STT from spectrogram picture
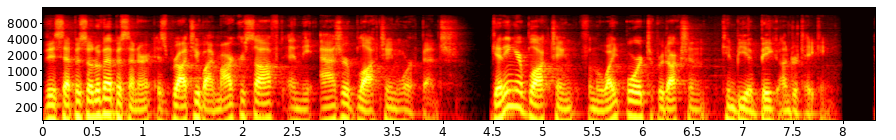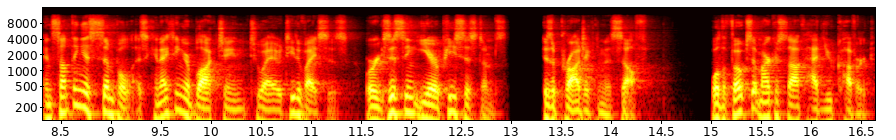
This episode of Epicenter is brought to you by Microsoft and the Azure Blockchain Workbench. Getting your blockchain from the whiteboard to production can be a big undertaking. And something as simple as connecting your blockchain to IoT devices or existing ERP systems is a project in itself. Well, the folks at Microsoft have you covered.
